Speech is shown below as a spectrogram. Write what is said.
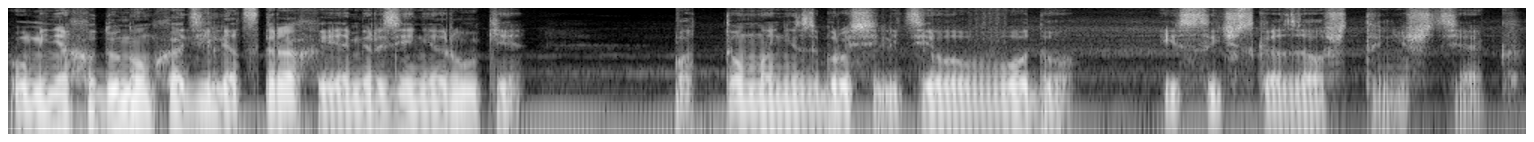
У меня ходуном ходили от страха и омерзения руки. Потом они сбросили тело в воду, и Сыч сказал, что ништяк.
